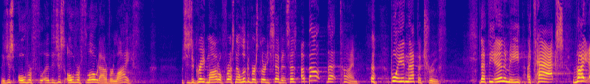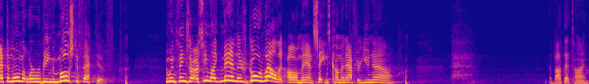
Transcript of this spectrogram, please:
They just, overflow, they just overflowed out of her life, which is a great model for us. Now, look at verse 37. It says, About that time, Boy, isn't that the truth? That the enemy attacks right at the moment where we're being the most effective. And when things are, seem like, man, they're going well, like, oh man, Satan's coming after you now. About that time,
